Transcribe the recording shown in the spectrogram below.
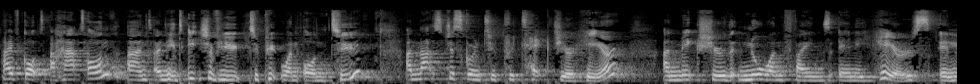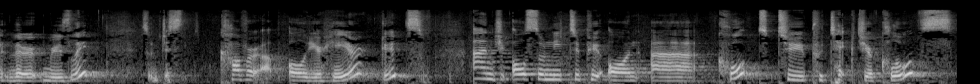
I've got a hat on, and I need each of you to put one on too. And that's just going to protect your hair and make sure that no one finds any hairs in their muesli. So just cover up all your hair. Good. And you also need to put on a coat to protect your clothes.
